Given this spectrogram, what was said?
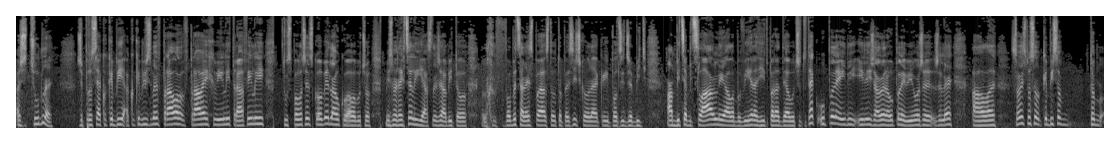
až čudné. Že proste ako keby, ako keby sme v, právo, v právej chvíli trafili tú spoločenskú objednávku, alebo čo. My sme nechceli jasné, že aby to vôbec sa nespoja s touto pesničkou, nejaký pocit, že byť ambícia byť slávny, alebo vyhrať hit parady, alebo čo to. Tak úplne iný, iný žáner a úplne mimo, že, že ne. Ale svojím spôsobom, keby som to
